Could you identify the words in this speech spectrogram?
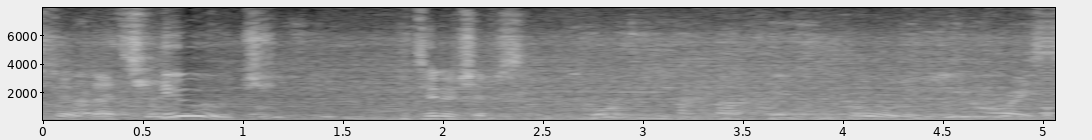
shit, that's huge! Potato chips. Holy Christ.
